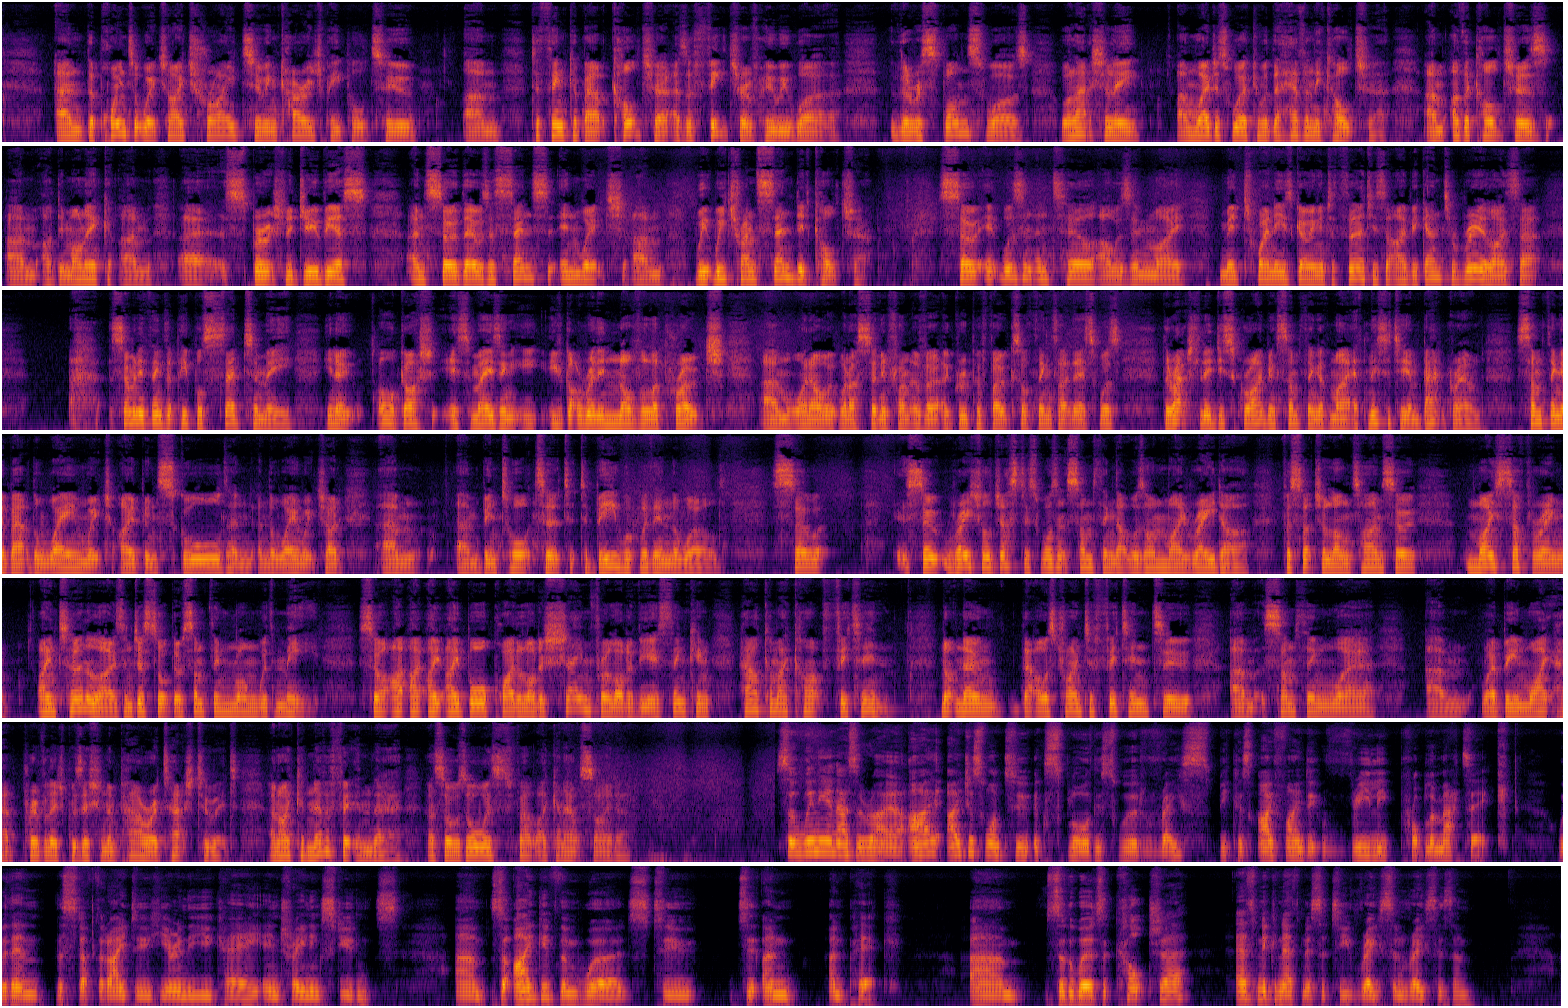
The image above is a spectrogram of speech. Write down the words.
And the point at which I tried to encourage people to um, to think about culture as a feature of who we were, the response was, well, actually, um, we're just working with the heavenly culture. Um, other cultures um, are demonic, um, uh, spiritually dubious. And so there was a sense in which um, we, we transcended culture. So it wasn't until I was in my mid 20s, going into 30s, that I began to realize that so many things that people said to me, you know, oh gosh, it's amazing. You've got a really novel approach. Um, when I when I stood in front of a, a, group of folks or things like this, was they're actually describing something of my ethnicity and background, something about the way in which I'd been schooled and, and the way in which I'd um, um, been taught to, to, to be within the world. So so racial justice wasn't something that was on my radar for such a long time. So my suffering I internalized and just thought there was something wrong with me. So I, I, I bore quite a lot of shame for a lot of years, thinking, how come I can't fit in? Not knowing that I was trying to fit into um, something where um, where being white had privilege, position, and power attached to it, and I could never fit in there, and so I was always felt like an outsider. So, Winnie and Azariah, I, I just want to explore this word race because I find it really problematic within the stuff that I do here in the UK in training students. Um, so I give them words to to un, unpick. Um, so the words are culture, ethnic and ethnicity, race and racism.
